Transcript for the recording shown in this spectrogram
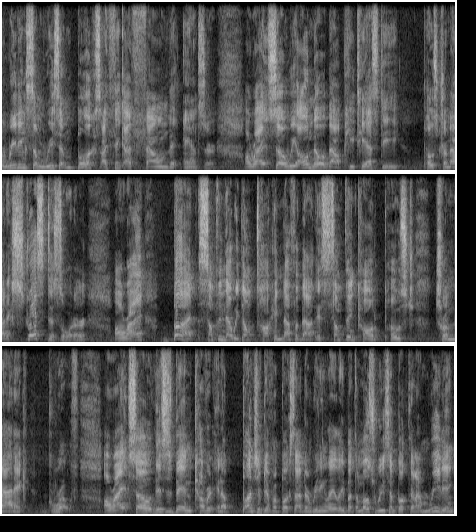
reading some recent books, I think I've found the answer. All right, so we all know about PTSD, post-traumatic stress disorder, all right? But something that we don't talk enough about is something called post-traumatic growth. All right, so this has been covered in a bunch of different books I've been reading lately, but the most recent book that I'm reading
